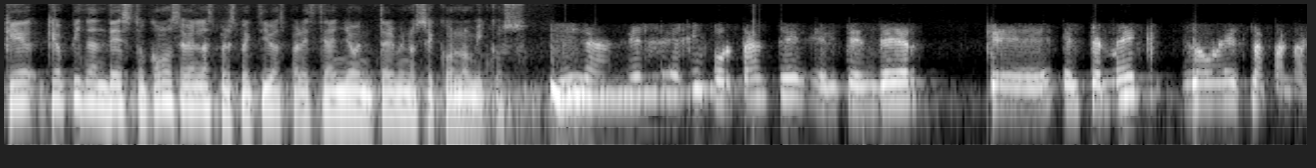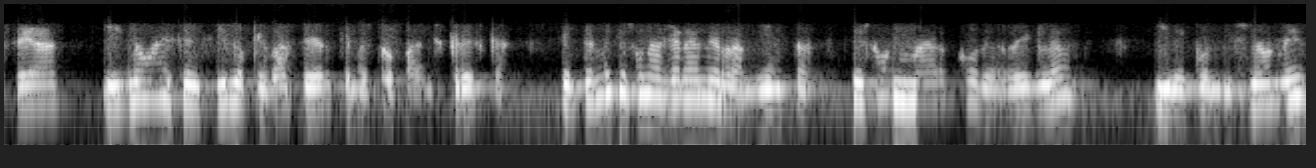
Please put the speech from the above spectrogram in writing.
¿Qué, ¿Qué opinan de esto? ¿Cómo se ven las perspectivas para este año en términos económicos? Mira, es, es importante entender que el TEMEC no es la panacea y no es en sí lo que va a hacer que nuestro país crezca. El TEMEC es una gran herramienta, es un marco de reglas y de condiciones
